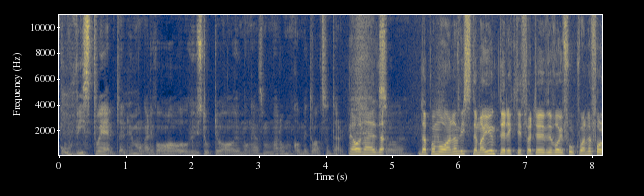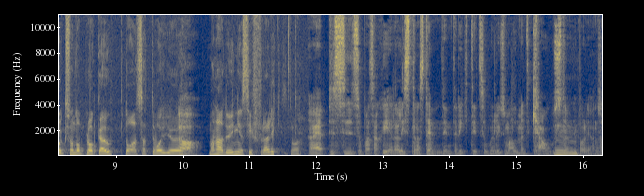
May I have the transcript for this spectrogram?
ovisst vad egentligen hur många det var och hur stort det var och hur många som hade omkommit och allt sånt där. Ja, nej, där, Så, där på morgonen visste man ju inte riktigt för det, var ju fortfarande folk som de plockade upp då. Så att det var ju, ja, man hade ju ingen siffra riktigt då. nej, precis. Och passagerarlistorna stämde inte riktigt så det var liksom allmänt kaos där Mm. i början. Så.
